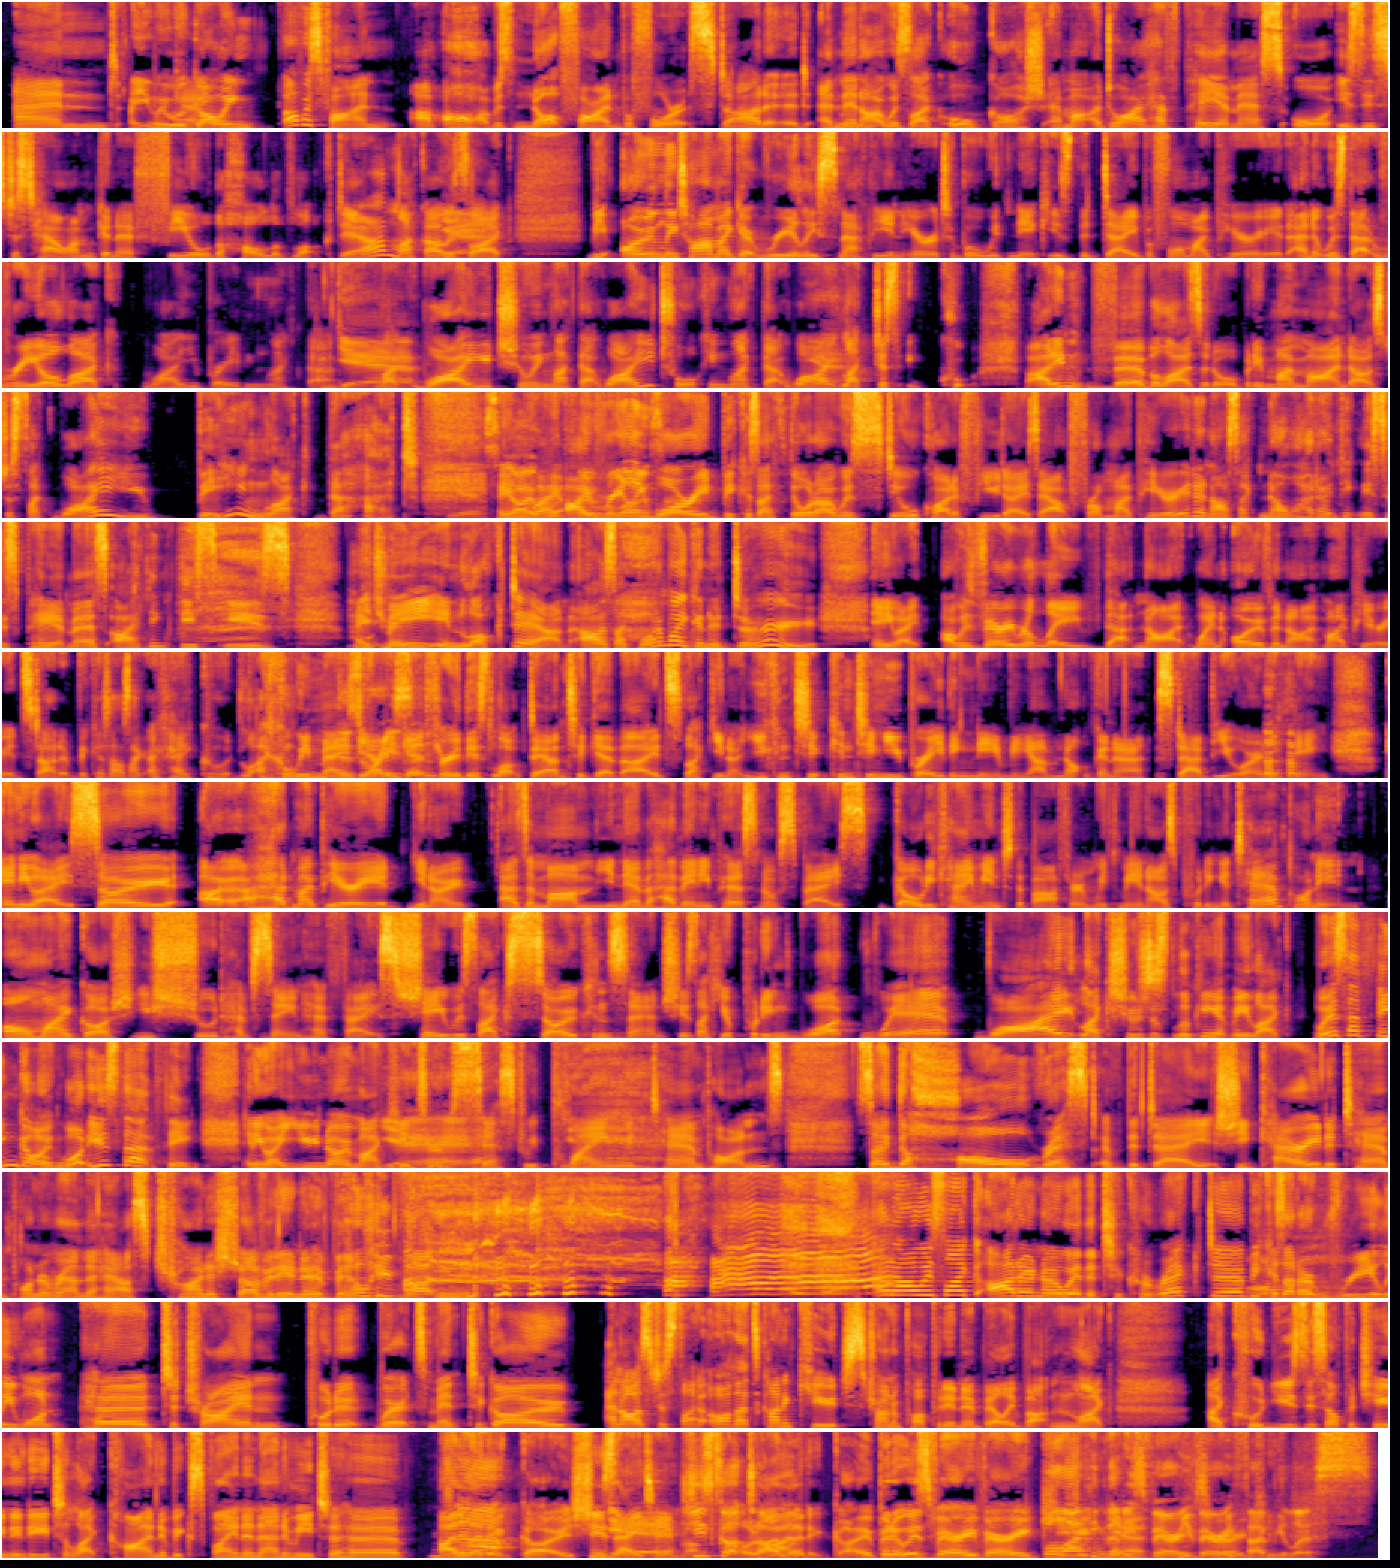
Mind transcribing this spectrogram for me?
and we were going i was fine. Um, oh i was not fine before it started. And then i was like oh gosh am i do i have pms or is this just how i'm gonna feel the whole of lockdown? Like i was Yeah. like the only time i get really snappy and irritable with nick is the day before my period. And it was that real like why are you breathing like that? Yeah. like why are you chewing like that? Why are you talking like that? Why Yeah. like just but i didn't verbalize it all but in my mind i was just like why are you being like that Yeah. anyway, I, really worried because I thought I was still quite a few days out from my period. And I was like, no, I don't think this is PMS. I think this is me in lockdown. I was like, what am I going to do? Anyway, I was very relieved that night when overnight my period started because I was like, okay, good. Like we may There's be a able to get through this lockdown together. It's like, you know, you can t- continue breathing near me. I'm not going to stab you or anything. anyway, so I, I had my period, you know, as a mum, you never have any personal space. Goldie came into the bathroom with me and I was putting a tampon in. Oh my gosh, you should have seen her face. She was like so concerned. She's like, You're putting what? Where? Why? Like, she was just looking at me like, Where's that thing going? What is that thing? Anyway, you know, my kids are obsessed with playing with tampons. So the whole rest of the day, she carried a tampon around the house trying to shove it in her belly button. Was like, I don't know whether to correct her because I don't oh. really want her to try and put it where it's meant to go. And I was just like, oh, that's kind of cute. Just trying to pop it in her belly button. Like, I could use this opportunity to like kind of explain anatomy to her. I let it go. She's Yeah, 18 months she's got old. I let it go. But it was very, very cute. Well, I think that is Yeah, very, it was very, cute.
